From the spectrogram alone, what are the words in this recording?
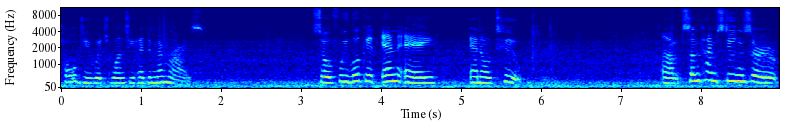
told you which ones you had to memorize. So if we look at NaNO2, um, sometimes students are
